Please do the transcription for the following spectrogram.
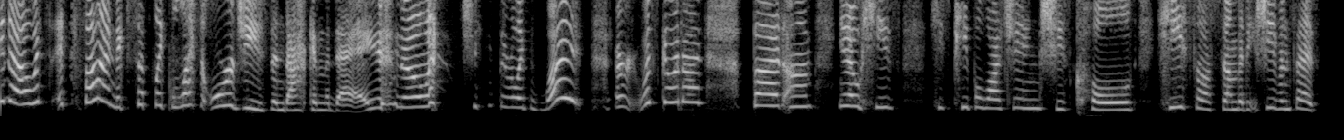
you know, it's it's fun, except like less orgies than back in the day, you know. And she, they were like, "What? Or what's going on?" But um, you know, he's he's people watching. She's cold. He saw somebody. She even says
